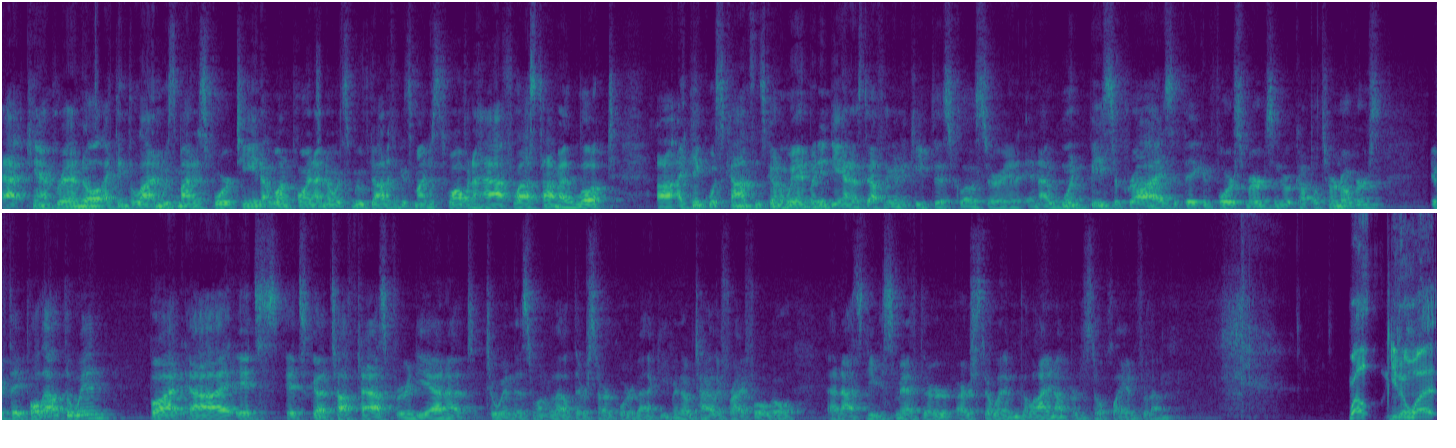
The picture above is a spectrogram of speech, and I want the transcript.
at Camp Randall. I think the line was minus 14 at one point. I know it's moved on. I think it's minus 12 and a half last time I looked. Uh, I think Wisconsin's going to win, but Indiana's definitely going to keep this closer. And, and, I wouldn't be surprised if they can force Mertz into a couple turnovers if they pull out the win. But uh, it's it's a tough task for Indiana to, to, win this one without their star quarterback, even though Tyler Fryfogle and not Steve Smith are, are still in the lineup and still playing for them. Well, you know what?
